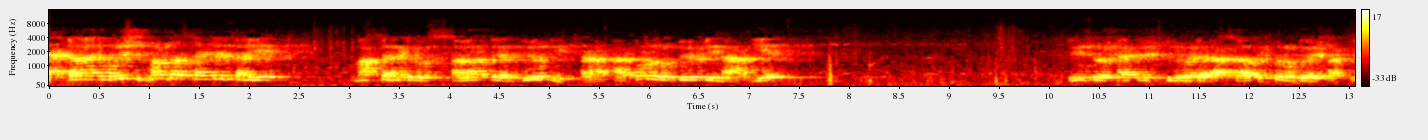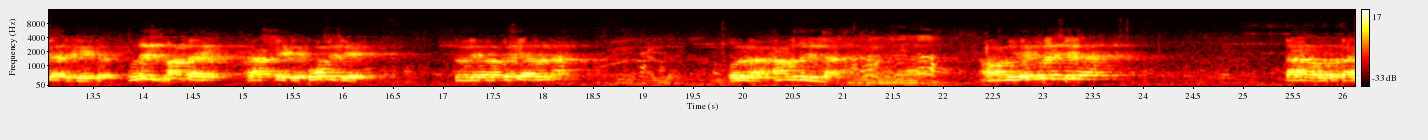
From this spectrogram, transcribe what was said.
একটানায় উনিশ ঘণ্টা সাইকেল চালিয়ে মাঝখানে কেবল সালাতের বিরতি ছাড়া আর কোন বিরতি না দিয়ে তিনশো সাঁত্রিশ কিলোমিটার রাস্তা অতিক্রম করে সাতক্ষীরা থেকে উনিশ ঘন্টায় রাজশাহীতে পৌঁছেছে। শুনলে আপনার খুশি হবেন না? বলুন, আলহামদুলিল্লাহ। আমার মেহেরপুরের ছেলেরা, তারা গতকাল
